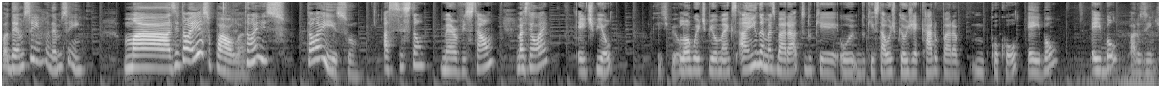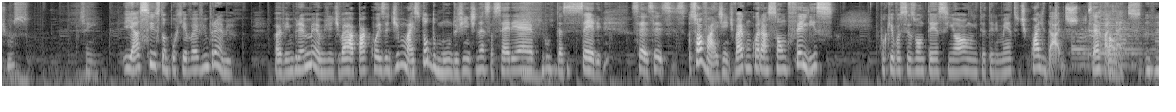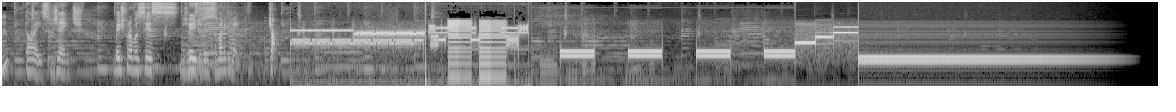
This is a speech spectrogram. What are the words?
Podemos sim, podemos sim. Mas então é isso, Paula? Então é isso. Então é isso. Assistam Mary's Town, Mas tem online? HBO. HBO. Logo HBO Max ainda mais barato do que, do que está hoje, porque hoje é caro para um cocô. Able, Able. para os íntimos. Sim. E assistam, porque vai vir prêmio. Vai vir prêmio mesmo, gente. Vai rapar coisa demais. Todo mundo, gente, nessa série é puta série. Sério, Só vai, gente. Vai com o coração feliz porque vocês vão ter, assim, ó, um entretenimento de qualidade, certo? qualidade. Uhum. uhum. Então é isso, gente. Beijo pra vocês. Beijo. Semana que vem. Tchau.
